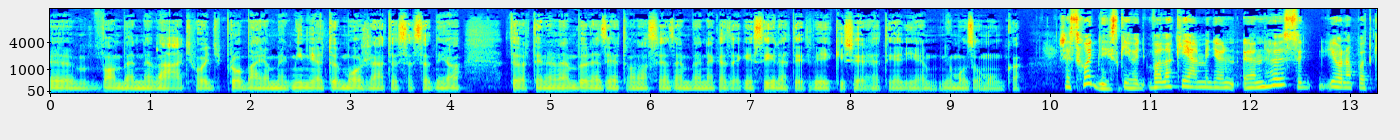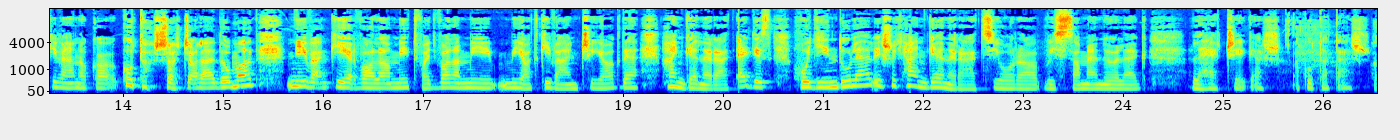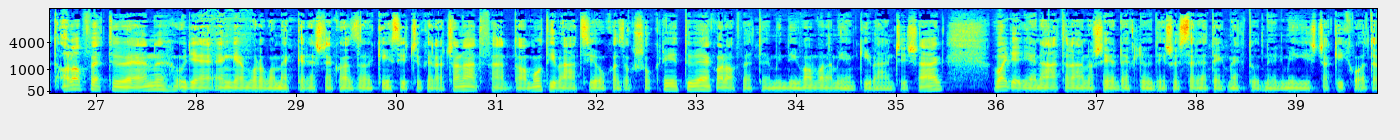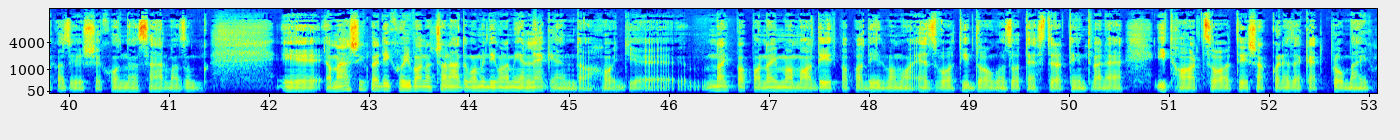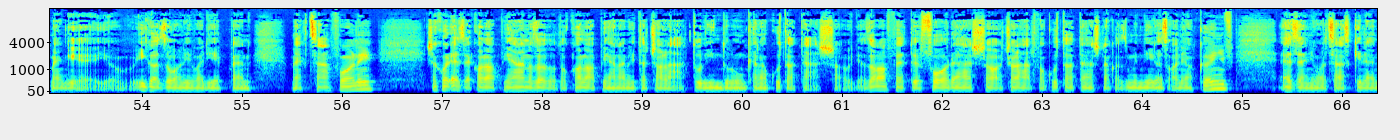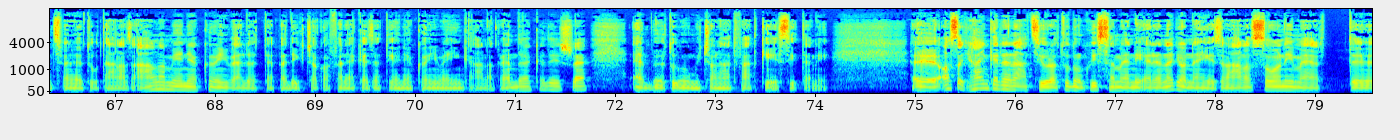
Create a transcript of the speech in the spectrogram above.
van benne vágy, hogy próbáljon meg minél több morzsát összeszedni a történelemből, ezért van az, hogy az embernek az egész életét végigkísérheti egy ilyen nyomozó munka. És ez hogy néz ki, hogy valaki elmegy ön, önhöz, hogy jó napot kívánok, a kutassa a családomat, nyilván kér valamit, vagy valami miatt kíváncsiak, de hány generáció? Egyrészt, hogy indul el, és hogy hány generációra visszamenőleg lehetséges a kutatás? Hát alapvetően ugye engem valóban megkeresnek azzal, hogy készítsük el a családfát, a motivációk azok sokrétűek, alapvetően mindig van valami valamilyen kíváncsiság, vagy egy ilyen általános érdeklődés, hogy szeretnék megtudni, hogy mégiscsak kik voltak az ősök, honnan származunk. A másik pedig, hogy van a családokban mindig valamilyen legenda, hogy nagypapa, nagymama, dédpapa, dédmama, ez volt, itt dolgozott, ez történt vele, itt harcolt, és akkor ezeket próbáljuk meg igazolni, vagy éppen megcáfolni. És akkor ezek alapján, az adatok alapján, amit a család tud, indulunk el a kutatással. Ugye az alapvető forrása a családfa kutatásnak az mindig az anyakönyv, 1895 után az állami anyakönyv, előtte pedig csak a felekezeti anyakönyveink állnak rendelkezésre, ebből tudunk mi családfát készíteni. Azt, hogy hány generációra tudunk visszamenni, erre nagyon nehéz válaszolni, mert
